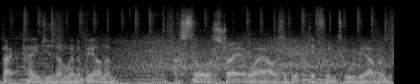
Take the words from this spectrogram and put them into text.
Back pages, I'm going to be on them. I saw straight away I was a bit different to all the others.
